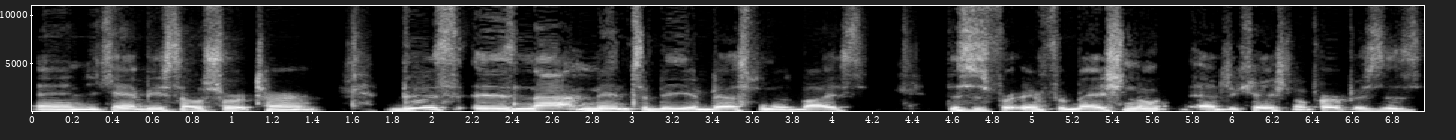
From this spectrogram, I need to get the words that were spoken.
and you can't be so short term. This is not meant to be investment advice. This is for informational, educational purposes.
